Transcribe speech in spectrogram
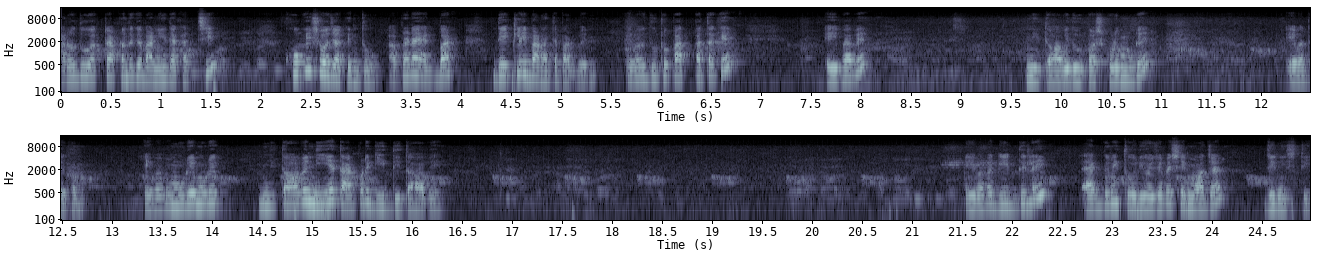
আরও দু একটা আপনাদেরকে বানিয়ে দেখাচ্ছি। খুবই সোজা কিন্তু, আপনারা একবার দেখলেই বানাতে পারবেন। এভাবে দুটো পাত পাতাকে এইভাবে নিতে হবে দুপাশ করে মুড়ে। এবার দেখুন, এভাবে মুড়ে মুড়ে নিতে হবে, নিয়ে তারপরে গিট দিতে হবে। এইভাবে গিট দিলেই একদমই তৈরি হয়ে যাবে সেই মজার জিনিসটি।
